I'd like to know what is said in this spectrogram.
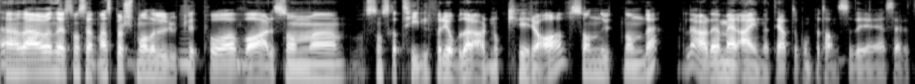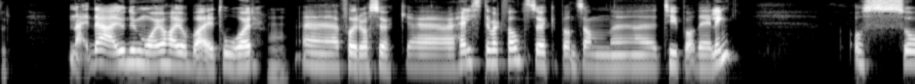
Det er jo en del som har sendt meg spørsmål eller lurt litt på hva er det som, som, skal til for å jobbe der. Er det noe krav sånn utenom det, eller er det mer egnethet og kompetanse de ser etter? Nei, det er jo Du må jo ha jobba i to år mm. eh, for å søke, helst i hvert fall, søke på en sånn eh, type avdeling. Og så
